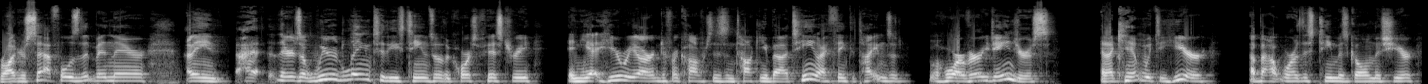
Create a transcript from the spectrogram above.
Rodger Saffold's been there. I mean, I, there's a weird link to these teams over the course of history. And yet here we are in different conferences and talking about a team. I think the Titans are, who are very dangerous. And I can't wait to hear about where this team is going this year.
